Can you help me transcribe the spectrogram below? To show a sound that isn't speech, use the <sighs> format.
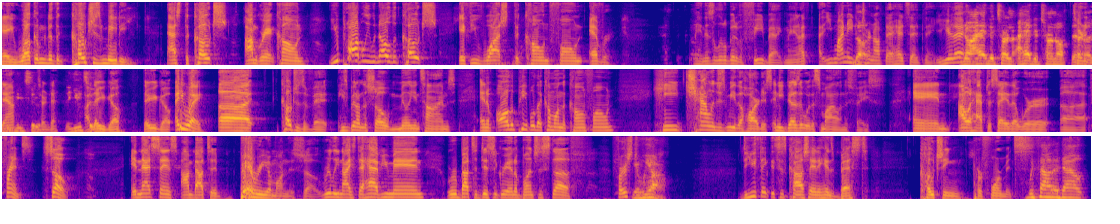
Hey, welcome to the coaches meeting. Ask the coach. I'm Grant Cohn. You probably know the coach if you've watched the Cohn Zohn ever. Man, there's a little bit of a feedback, man. I, I, you might need to turn off that headset thing. You hear that? No, I had to turn. I had to turn off the, turn uh, it down. the YouTube. Turn it down. The Ah, YouTube. there you go. There you go. Anyway, uh, coach is a vet. He's been on the show a million times, and of all the people that come on the Cohn Zohn, he challenges me the hardest, and he does it with a smile on his face. And I would have to say that we're uh, friends. So, in that sense, I'm about to bury him on this show. Really nice to have you, man. We're about to disagree on a bunch of stuff. First Yeah, of we all, are. do you think this is Kyle Shanahan's best coaching performance? Without a doubt.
